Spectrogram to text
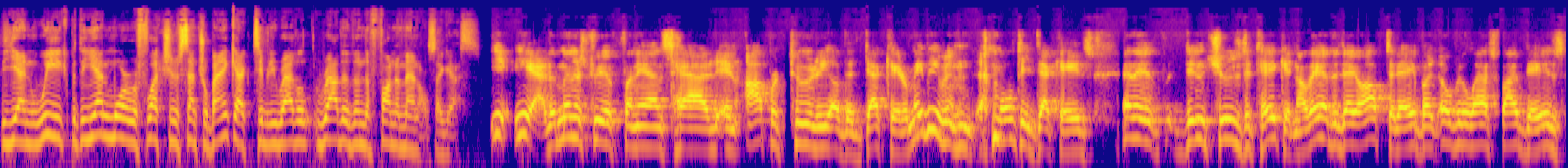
the yen weak, but the yen more a reflection of central bank activity rather, rather than the fundamentals, I guess. Yeah, the Ministry of Finance had an opportunity of the decade, or maybe even multi decades, and they didn't choose to take it. Now, they had the day off today, but over the last five five days,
